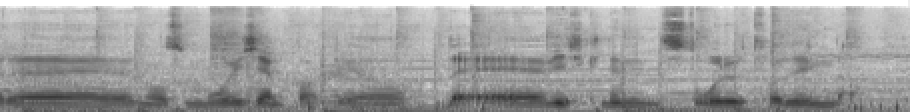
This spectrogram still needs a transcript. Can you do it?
er eh, noe som var kjempeartig, og det er virkelig en stor utfordring. da.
